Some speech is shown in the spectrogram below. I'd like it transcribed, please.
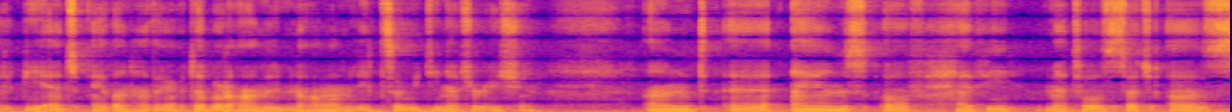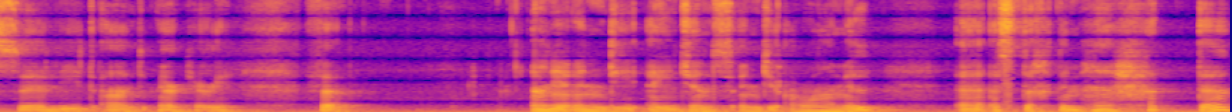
ال pH أيضا هذا يعتبر عامل من العوامل اللي تسوي denaturation. And uh, ions of heavy metals such as uh, lead and mercury. ف أنا عندي agents عندي عوامل uh, أستخدمها حتى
